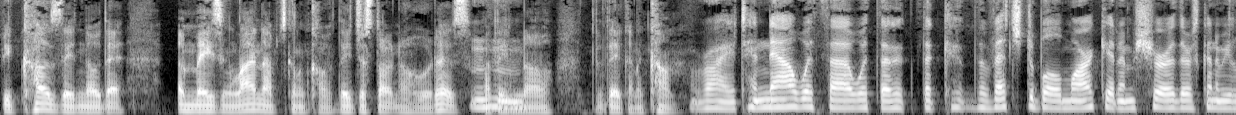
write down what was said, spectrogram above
because they know that amazing lineup's going to come. They just don't know who it is, but they Mm-hmm. know that they're going to come. Right, and now with uh, with the, the the vegetable market, I'm sure there's going to be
